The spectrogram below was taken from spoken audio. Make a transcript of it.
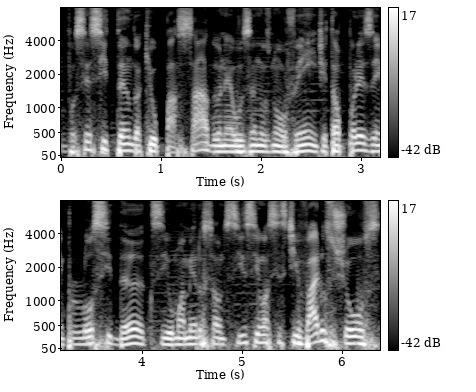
Você citando aqui o passado, né, os anos 90 e tal, por exemplo, Lucy Ducks e o Mamelo Sound System, eu assisti vários shows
